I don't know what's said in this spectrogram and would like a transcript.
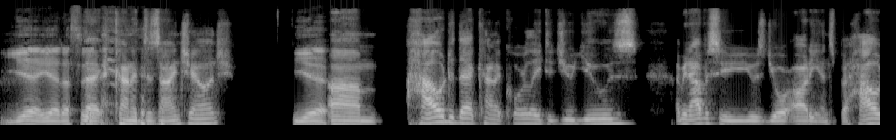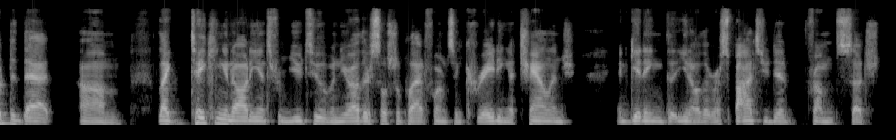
Yeah, yeah, that's that kind of design challenge. Yeah. Um, how did that kind of correlate? Did you use? I mean, obviously you used your audience, but how did that um like taking an audience from YouTube and your other social platforms and creating a challenge and getting the you know the response you did from such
